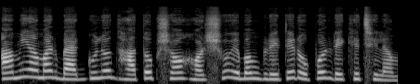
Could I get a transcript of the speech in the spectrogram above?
আমি আমার ব্যাগগুলো ধাতব সহর্ষ এবং গ্রেটের ওপর রেখেছিলাম।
